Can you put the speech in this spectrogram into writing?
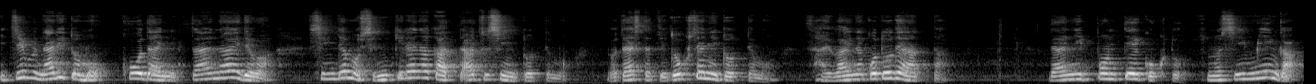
一部なりとも広大に伝えないでは死んでも死にきれなかった淳にとっても私たち読者にとっても幸いなことであった。大日本帝国とその親民が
